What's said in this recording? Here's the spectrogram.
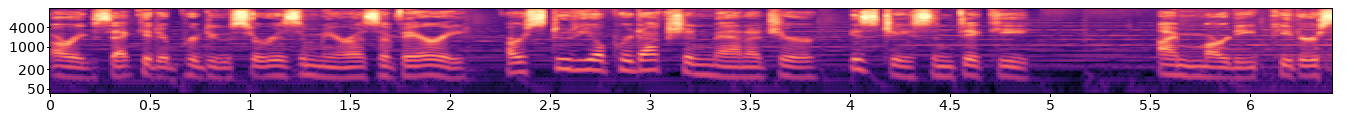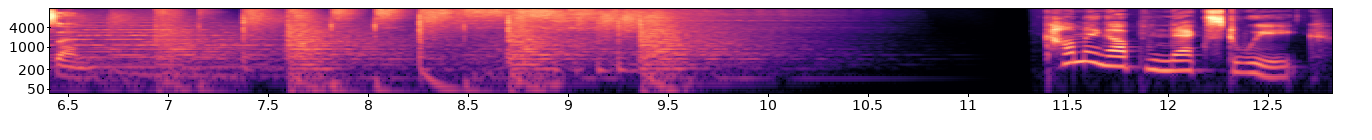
Our executive producer is Amira Zaveri. Our studio production manager is Jason Dickey. I'm Marty Peterson. Coming up next week.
